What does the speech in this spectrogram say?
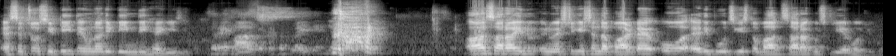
ਐਸਐਚਓ ਸਿਟੀ ਤੇ ਉਹਨਾਂ ਦੀ ਟੀਮ ਦੀ ਹੈਗੀ ਸੀ। ਸਰ ਇਹ ਮਾਲ ਕਿਤੇ ਸਪਲਾਈ ਦੇਣ ਆ ਸਾਰਾ ਇਨਵੈਸਟੀਗੇਸ਼ਨ ਦਾ ਪਾਰਟ ਹੈ ਉਹ ਇਹਦੀ ਪੁੱਛਗਿੱਛ ਤੋਂ ਬਾਅਦ ਸਾਰਾ ਕੁਝ ਕਲੀਅਰ ਹੋ ਜਾਊਗਾ।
